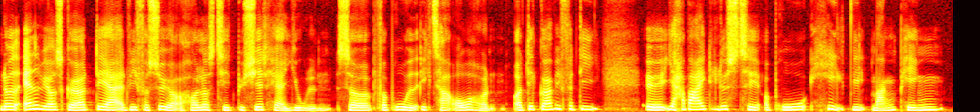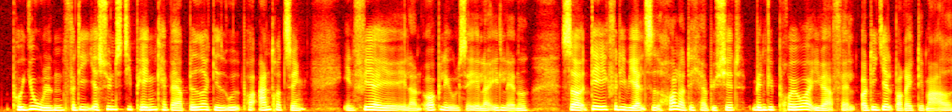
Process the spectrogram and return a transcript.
Noget andet vi også gør, det er, at vi forsøger at holde os til et budget her i julen, så forbruget ikke tager overhånd. Og det gør vi, fordi øh, jeg har bare ikke lyst til at bruge helt vildt mange penge på julen, fordi jeg synes, de penge kan være bedre givet ud på andre ting. En ferie eller en oplevelse eller et eller andet. Så det er ikke, fordi vi altid holder det her budget, men vi prøver i hvert fald, og det hjælper rigtig meget.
